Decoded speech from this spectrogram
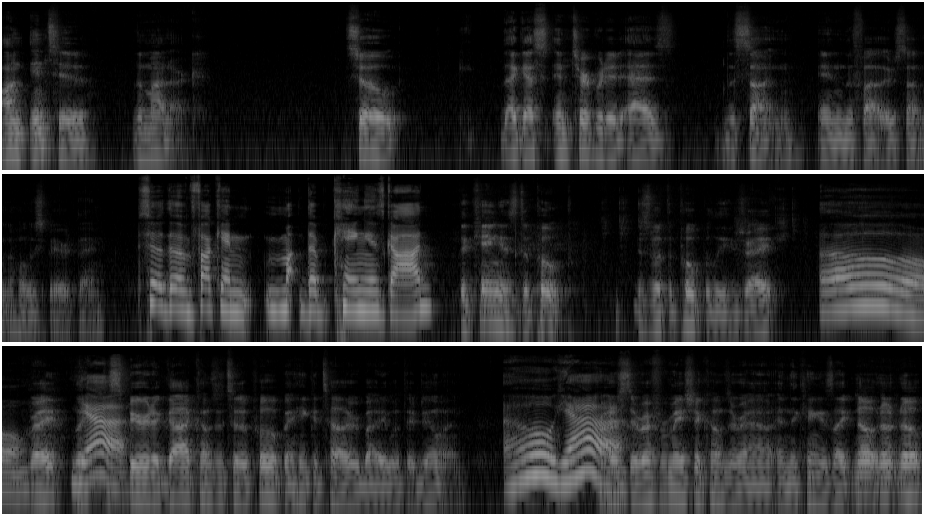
on into the monarch. So, I guess interpreted as the son in the Father, Son, the Holy Spirit thing. So the fucking the king is God. The king is the Pope. Is what the Pope believes, right? Oh. Right? Like Yeah. The Spirit of God comes into the Pope, and he could tell everybody what they're doing. Oh yeah. Protestant the Reformation comes around, and the king is like, "No, no, no!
